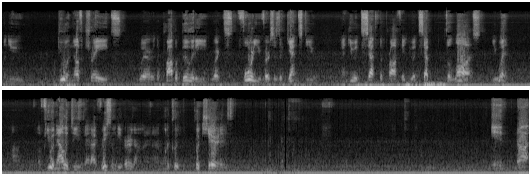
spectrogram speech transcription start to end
When you do enough trades where the probability works for you versus against you, and you accept the profit, you accept the loss, you win. Um, a few analogies that I've recently heard on and I don't want to quick quick share is in not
